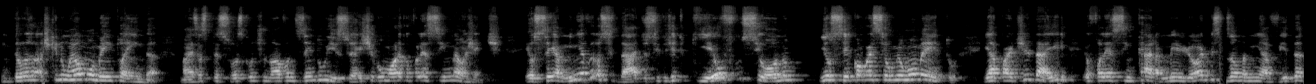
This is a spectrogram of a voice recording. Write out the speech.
Então, eu acho que não é o momento ainda. Mas as pessoas continuavam dizendo isso. E aí chegou uma hora que eu falei assim: não, gente, eu sei a minha velocidade, eu sei do jeito que eu funciono e eu sei qual vai ser o meu momento. E a partir daí, eu falei assim, cara, a melhor decisão da minha vida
